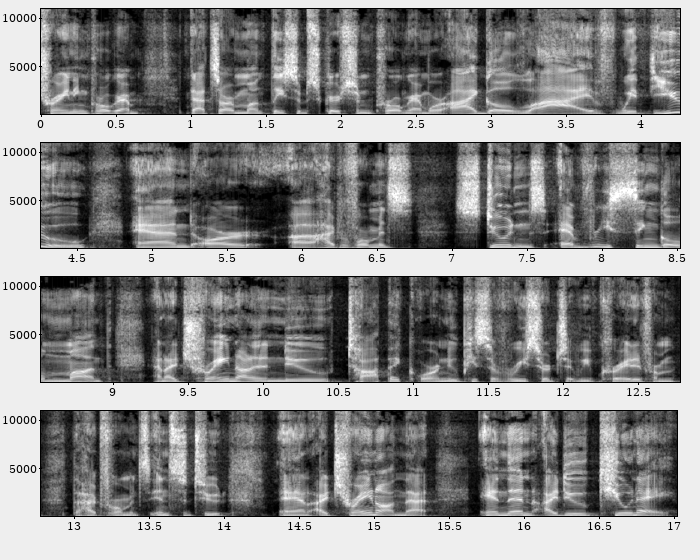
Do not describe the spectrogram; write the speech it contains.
training program. That's our monthly subscription program where I go live with you and our uh, high performance students every single month and I train on a new topic or a new piece of research that we've created from the High Performance Institute and I train on that and then I do Q&A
